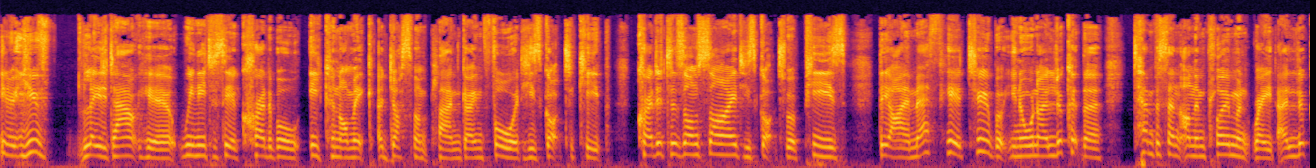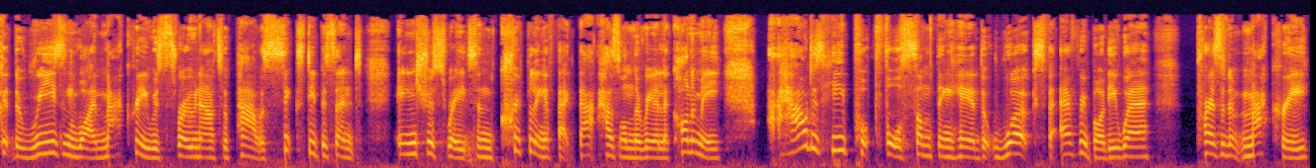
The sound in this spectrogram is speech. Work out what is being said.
You know, you've laid it out here, we need to see a credible economic adjustment plan going forward. He's got to keep creditors on side. He's got to appease the IMF here too. But, you know, when I look at the 10% unemployment rate, I look at the reason why Macri was thrown out of power, 60% interest rates and crippling effect that has on the real economy. How does he put forth something here that works for everybody where President Macri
